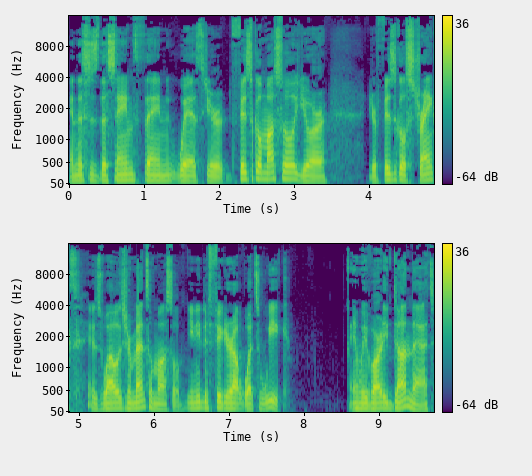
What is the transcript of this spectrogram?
And this is the same thing with your physical muscle, your your physical strength as well as your mental muscle. You need to figure out what's weak. And we've already done that.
